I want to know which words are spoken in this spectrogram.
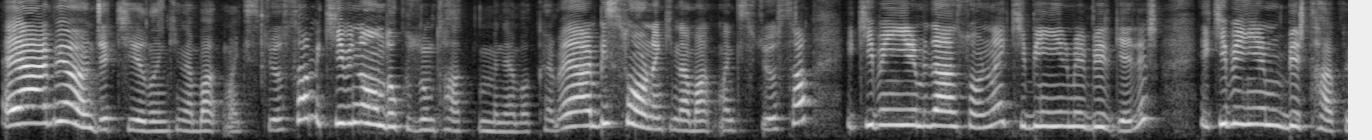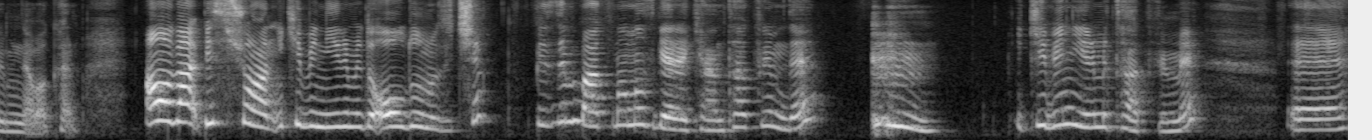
Eğer bir önceki yılınkine bakmak istiyorsam 2019'un takvimine bakarım. Eğer bir sonrakine bakmak istiyorsam 2020'den sonra 2021 gelir. 2021 takvimine bakarım. Ama ben, biz şu an 2020'de olduğumuz için bizim bakmamız gereken takvim de 2020 takvimi. Ee,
